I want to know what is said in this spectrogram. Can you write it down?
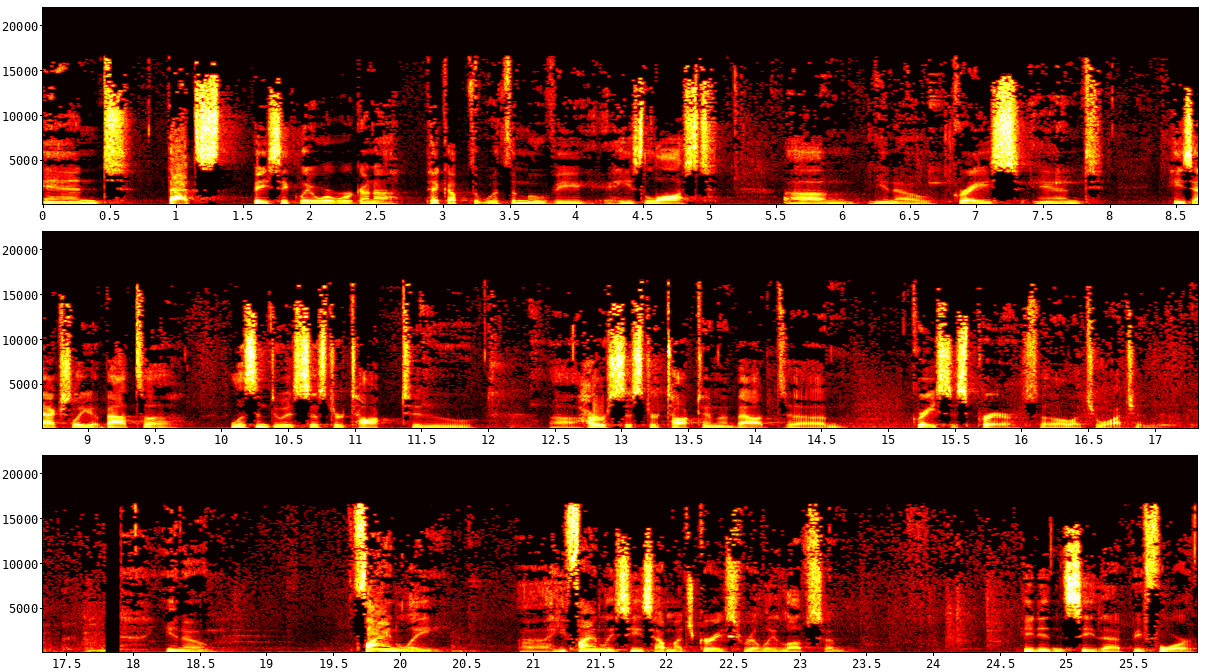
And that's basically where we're going to pick up the, with the movie. He's lost, um, you know, grace, and he's actually about to listen to his sister talk to uh, her sister talk to him about um, Grace's prayer. So I'll let you watch it. You know, finally, uh, he finally sees how much Grace really loves him. He didn't see that before.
